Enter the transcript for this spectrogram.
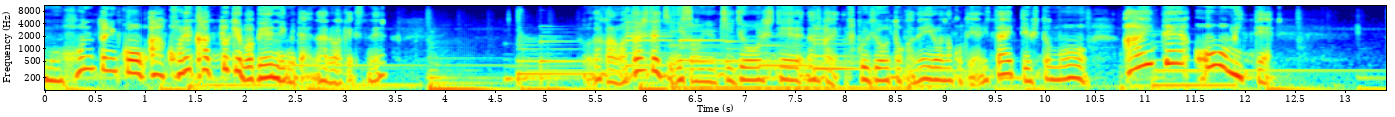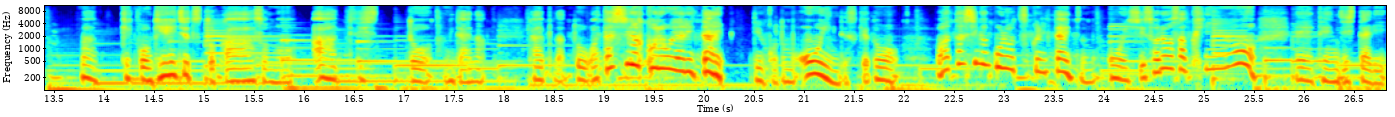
もう本当にこうあこれ買っとけば便利みたいになるわけですね。だから私たちにそういう起業してなんか副業とかねいろんなことやりたいっていう人も相手を見てまあ結構芸術とかそのアーティストみたいなタイプだと私がこれをやりたいっていうことも多いんですけど私がこれを作りたいっていうのも多いしそれを作品を、えー、展示したり、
